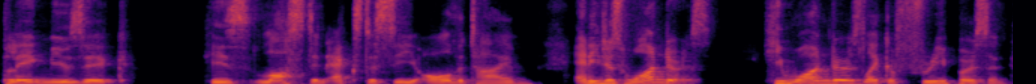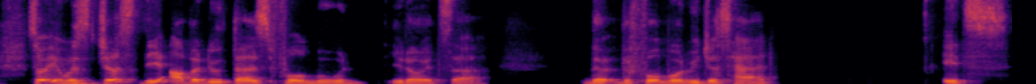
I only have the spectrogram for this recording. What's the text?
playing music. He's lost in ecstasy all the time. And he just wanders. He wanders like a free person. So it was just the Avaduta's full moon. You know, it's uh, the, the full moon we just had. It's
